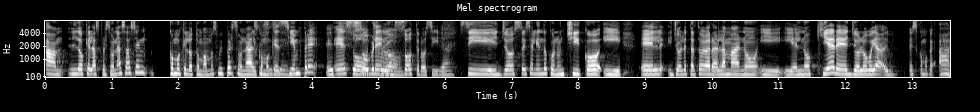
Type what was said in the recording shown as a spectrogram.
um, lo que las personas hacen como que lo tomamos muy personal como sí, que sí. siempre It's es so sobre true. nosotros. Y Yeah. si yo estoy saliendo con un chico y él y yo le trato de agarrar la mano y, y él no quiere, yo lo voy a es como que ah,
